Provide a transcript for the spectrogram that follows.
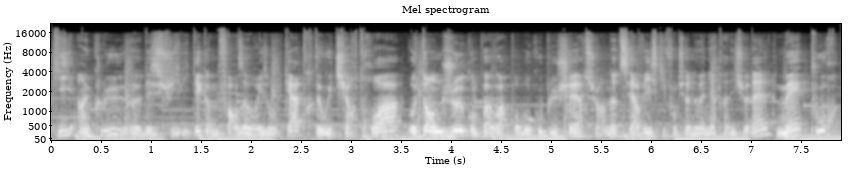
qui incluent euh, des exclusivités comme Forza Horizon 4, The Witcher 3, autant de jeux qu'on peut avoir pour beaucoup plus cher sur un autre service qui fonctionne de manière traditionnelle, mais pour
